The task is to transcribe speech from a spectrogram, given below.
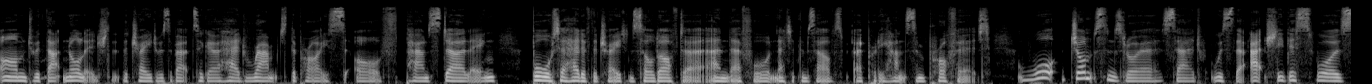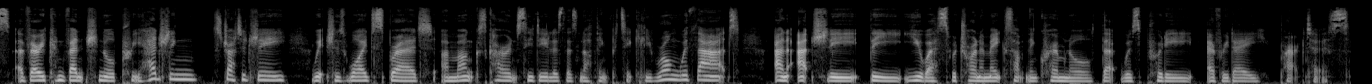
armed with that knowledge that the trade was about to go ahead, ramped the price of pound sterling bought ahead of the trade and sold after, and therefore netted themselves a pretty handsome profit. What Johnson's lawyer said was that actually this was a very conventional pre hedging strategy, which is widespread amongst currency dealers. There's nothing particularly wrong with that. And actually, the US were trying to make something criminal that was pretty everyday practice.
